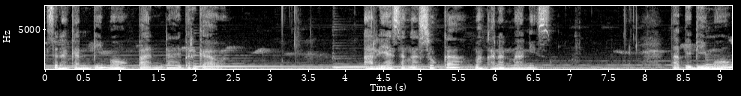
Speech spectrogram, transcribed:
sedangkan Bimo pandai bergaul. Arya sangat suka makanan manis, tapi Bimo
